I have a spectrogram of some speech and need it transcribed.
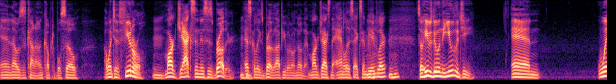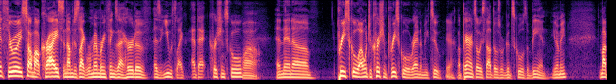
And I was just kind of uncomfortable. So I went to his funeral. Mm. Mark Jackson is his brother, mm-hmm. Escalade's brother. A lot of people don't know that. Mark Jackson, the analyst, ex NBA player. So he was doing the eulogy and went through it. He's talking about Christ. And I'm just like remembering things I heard of as a youth, like at that Christian school. Wow. And then um, preschool, I went to Christian preschool randomly too. Yeah. My parents always thought those were good schools to be in. You know what I mean? My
